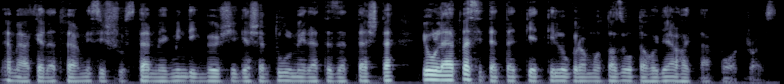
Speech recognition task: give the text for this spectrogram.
emelkedett fel Mrs. Schuster még mindig bőségesen túlméretezett teste, jól lehet veszített egy-két kilogrammot azóta, hogy elhagyták Port Royce-t.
